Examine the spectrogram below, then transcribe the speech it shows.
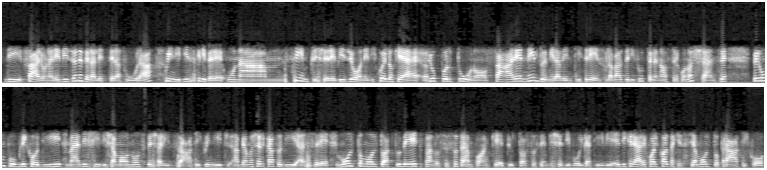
di fare una revisione della letteratura, quindi di scrivere una um, semplice revisione di quello che è più opportuno fare nel 2023 sulla base di tutte le nostre conoscenze per un pubblico di medici diciamo, non specializzati, quindi abbiamo cercato di essere molto molto up to date ma allo stesso tempo anche piuttosto semplici e divulgativi e di creare qualcosa che sia molto pratico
